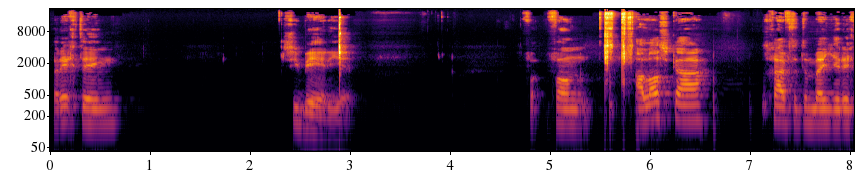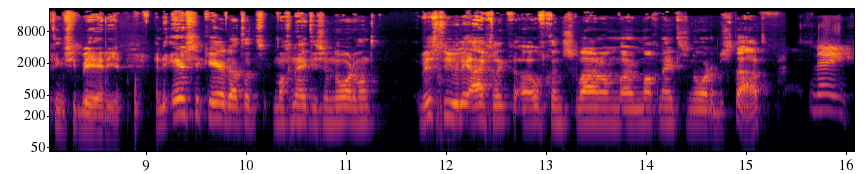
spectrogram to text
richting Siberië. V- Van Alaska schuift het een beetje richting Siberië. En de eerste keer dat het magnetische noorden. Want wisten jullie eigenlijk overigens waarom er magnetische noorden bestaat? Nee.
